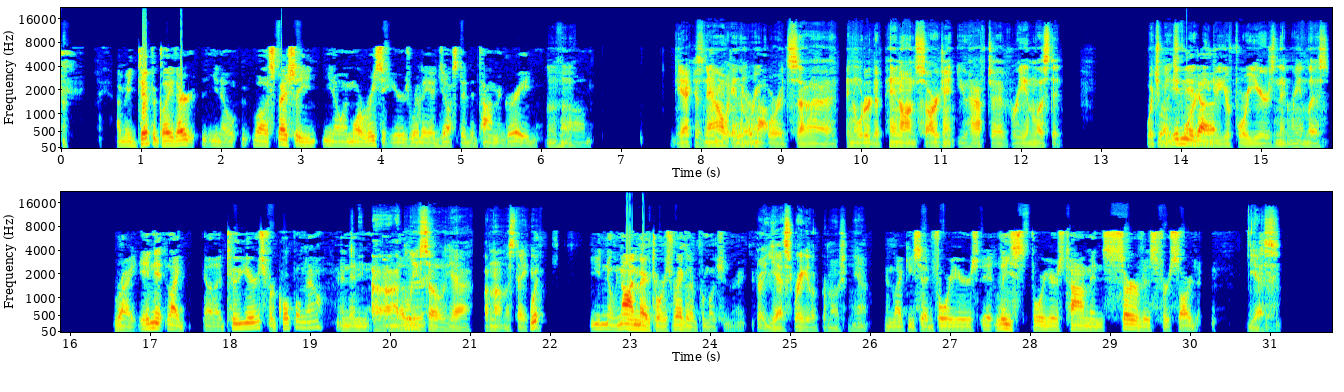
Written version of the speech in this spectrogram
I mean, typically they're, you know, well, especially, you know, in more recent years where they adjusted the time and grade. Mm-hmm. Um, yeah, because now in the Marine Corps, it's uh, in order to pin on sergeant, you have to have re-enlisted which well, means four, it, uh, you do your four years and then reenlist. Right. Isn't it like uh, two years for corporal now? And then uh, I believe so. Yeah, if I'm not mistaken. What, you know, non-meritorious regular promotion, right? Yes, regular promotion. Yeah. And like you said, four years, at least four years time in service for sergeant. Yes.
